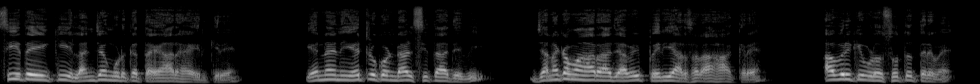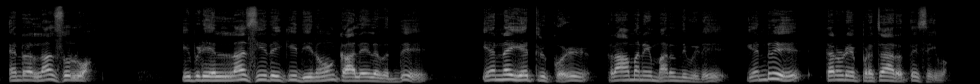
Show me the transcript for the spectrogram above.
சீதைக்கு லஞ்சம் கொடுக்க தயாராக இருக்கிறேன். என்ன நீ ஏற்றுக்கொண்டால் சீதாதேவி ஜனக மகாராஜாவை பெரிய அரசராக ஆக்கிறேன். அவருக்கு இவ்வளோ சொத்து தருவேன் என்றெல்லாம் சொல்லுவான் இப்படியெல்லாம் சீதைக்கு தினம் காலையில் வந்து என்னை ஏற்றுக்கொள் ராமனை மறந்துவிடு என்று தன்னுடைய பிரச்சாரத்தை செய்வான்.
